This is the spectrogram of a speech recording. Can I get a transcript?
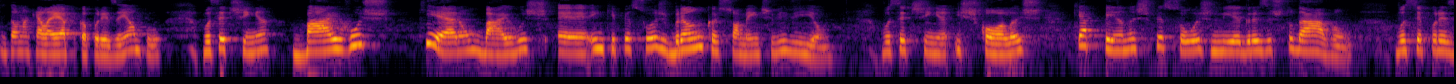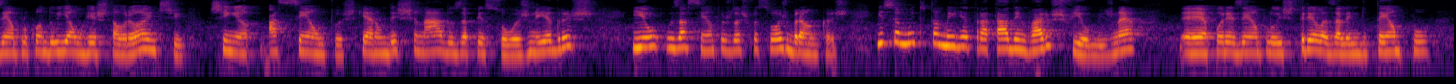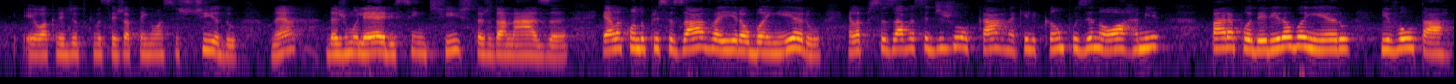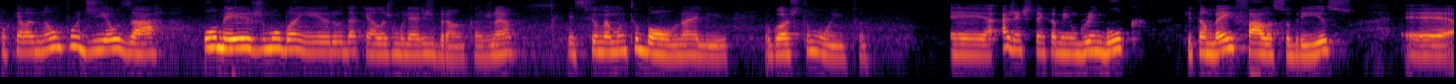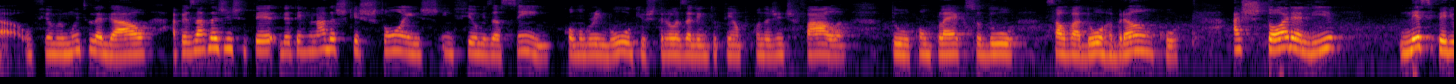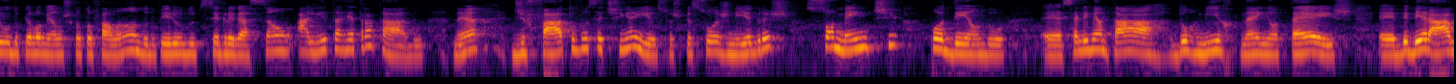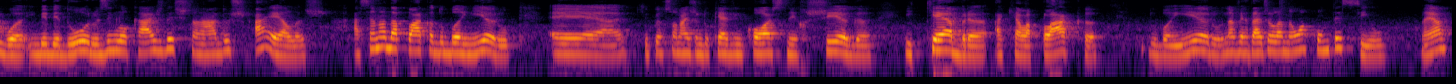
Então, naquela época, por exemplo, você tinha bairros que eram bairros é, em que pessoas brancas somente viviam. Você tinha escolas que apenas pessoas negras estudavam. Você, por exemplo, quando ia a um restaurante, tinha assentos que eram destinados a pessoas negras e os assentos das pessoas brancas. Isso é muito também retratado em vários filmes, né? É, por exemplo, Estrelas Além do Tempo, eu acredito que vocês já tenham assistido, né? Das mulheres cientistas da NASA. Ela, quando precisava ir ao banheiro, ela precisava se deslocar naquele campus enorme para poder ir ao banheiro e voltar, porque ela não podia usar o mesmo banheiro daquelas mulheres brancas, né? Esse filme é muito bom, né, Eli? Eu gosto muito. É, a gente tem também o Green Book, que também fala sobre isso. É um filme muito legal. Apesar da gente ter determinadas questões em filmes assim, como Green Book, Estrelas Além do Tempo, quando a gente fala do complexo do Salvador Branco, a história ali nesse período, pelo menos que eu estou falando, do período de segregação, ali está retratado, né? De fato, você tinha isso, as pessoas negras somente podendo é, se alimentar, dormir né, em hotéis, é, beber água em bebedouros em locais destinados a elas. A cena da placa do banheiro, é, que o personagem do Kevin Costner chega e quebra aquela placa do banheiro, na verdade ela não aconteceu, né?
